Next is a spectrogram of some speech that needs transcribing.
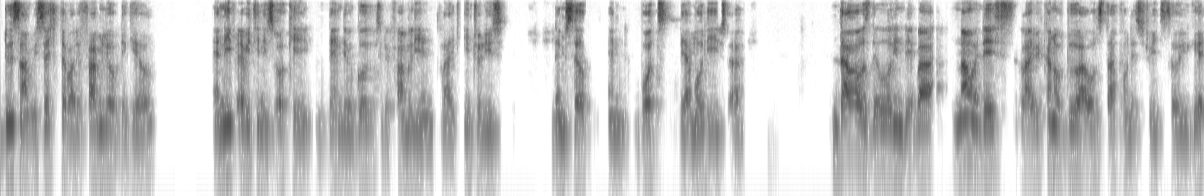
do some research about the family of the girl. And if everything is okay, then they'll go to the family and like introduce themselves and what their motives are. That was the olden day, but nowadays, like we kind of do our own stuff on the street. So you get,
